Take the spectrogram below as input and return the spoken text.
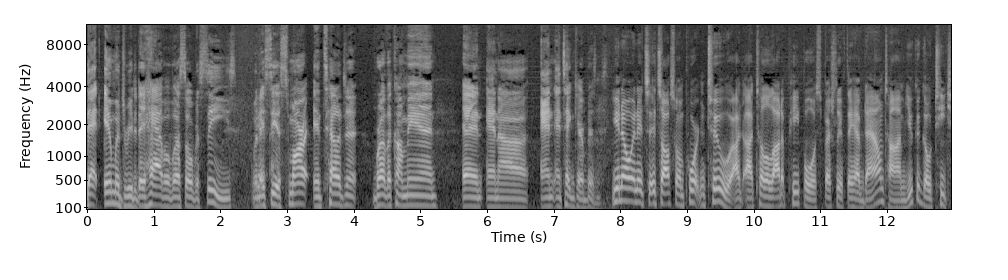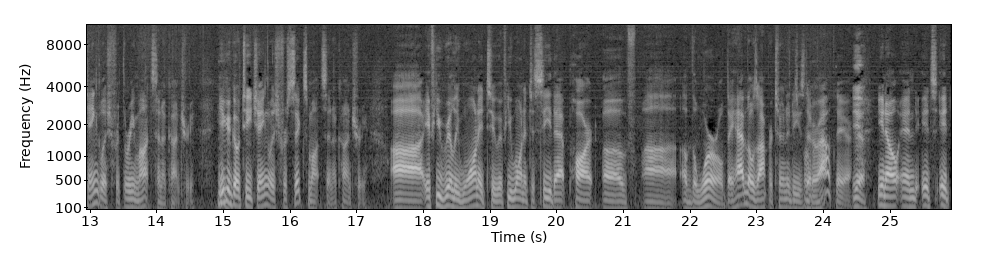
that imagery that they have of us overseas when Yeah. they see a smart intelligent brother come in and and uh and and taking care of business. You know, and it's it's also important too. I, I tell a lot of people, especially if they have downtime, you could go teach English for three months in a country. You could go teach English for six months in a country, uh, if you really wanted to. If you wanted to see that part of uh, of the world, they have those opportunities that are out there. Yeah. You know, and it's it.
